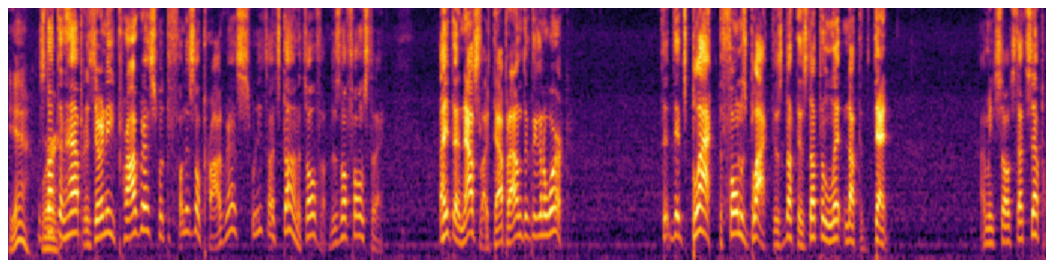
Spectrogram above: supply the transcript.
yeah, There's we're- nothing happening. Is there any progress with the phone? There's no progress. What are you talking? It's done. It's over. There's no phones today. I hate to announce it like that, but I don't think they're going to work. It's black. The phone is black. There's nothing. There's nothing lit. Nothing. Dead. I mean, so it's that simple.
